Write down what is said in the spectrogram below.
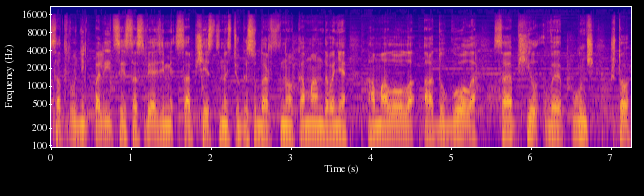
Сотрудник полиции со связями с общественностью государственного командования Амалола Адугола сообщил в Пунч, что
